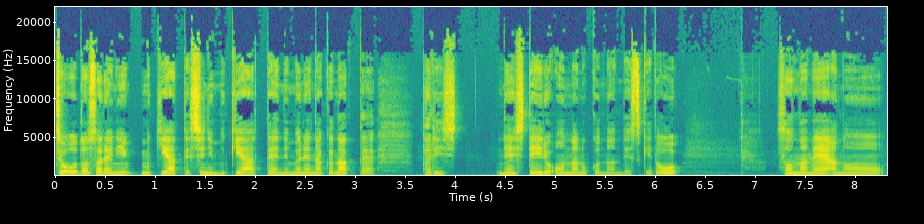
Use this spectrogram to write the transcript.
ちょうどそれに向き合って、死に向き合って眠れなくなってたりし、ね、している女の子なんですけど、そんなね、あの、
